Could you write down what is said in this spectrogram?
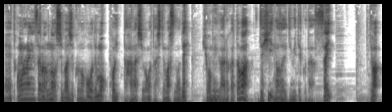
えっ、ー、と、オンラインサロンの芝塾の方でもこういった話をまたしてますので、興味がある方はぜひ覗いてみてください。では、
